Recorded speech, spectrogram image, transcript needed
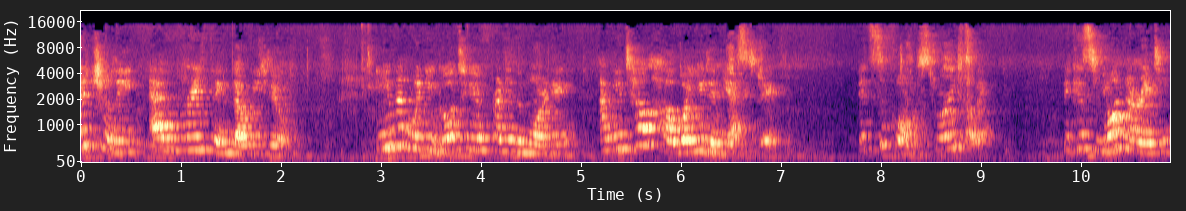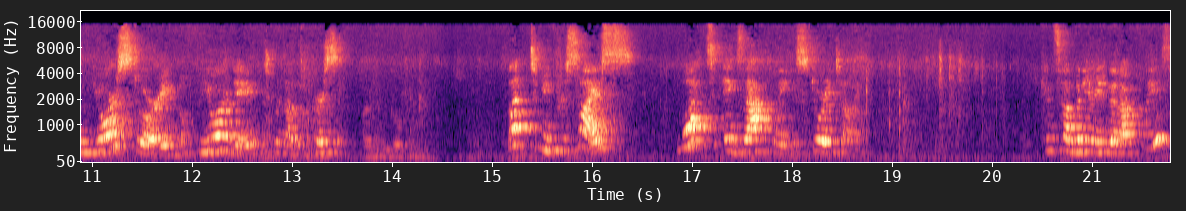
literally everything that we do. Even when you go to your friend in the morning and you tell her what you did yesterday, it's a form of storytelling. Because you're narrating your story of your day to another person. But to be precise, what exactly is storytelling? Can somebody read that out, please?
